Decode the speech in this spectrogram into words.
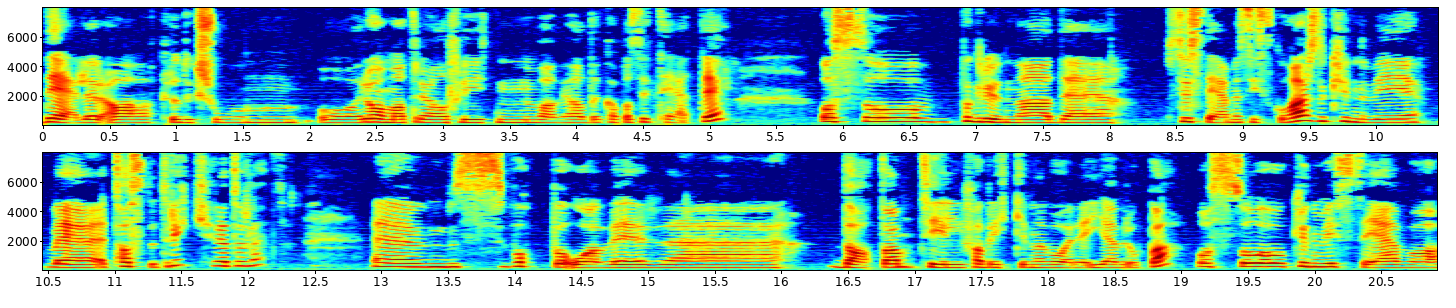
deler av produksjonen og råmaterialflyten, hva vi hadde kapasitet til. Og så av det systemet Cisco har, så kunne vi ved et tastetrykk, rett og slett, eh, swappe over eh, dataen til fabrikkene våre i Europa. Og så kunne vi se hva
